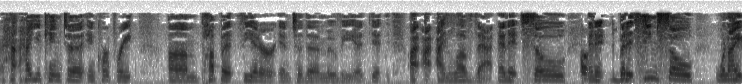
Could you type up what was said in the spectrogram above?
how, how you came to incorporate um, puppet theater into the movie. It, it I, I love that, and it's so and it but it seems so when I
